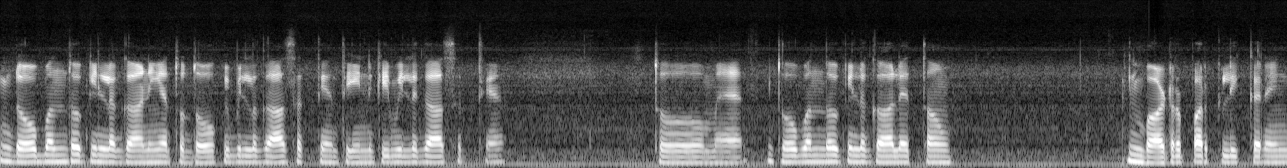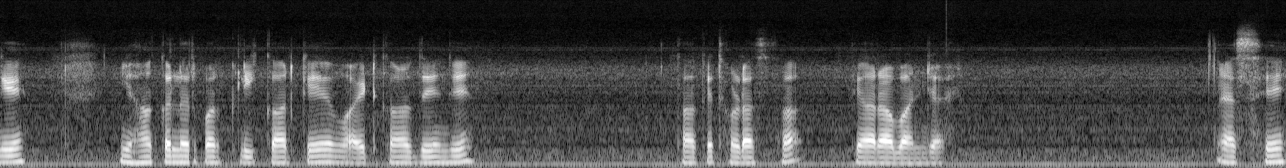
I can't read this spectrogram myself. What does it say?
दो बंदों की लगानी है तो दो की भी लगा सकते हैं, तीन की भी लगा सकते हैं। तो मैं दो बंदों की लगा लेता हूँ। बॉर्डर पर क्लिक करेंगे। यहाँ कलर पर क्लिक करके वाइट कर देंगे ताकि थोड़ा सा प्यारा बन जाए। ऐसे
